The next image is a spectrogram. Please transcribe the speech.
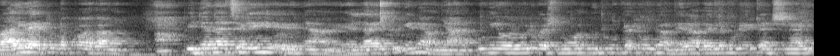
വായി കായ്പുണ്ടപ്പോൾ അതാണ്. പിന്നെ എന്ന് വെച്ചാൽ എല്ലാവർക്കും ഇങ്ങനെയാണ് ഞാനിപ്പോൾ ഇങ്ങനെ ഓരോരോ വിഷമങ്ങളും ബുദ്ധിമുട്ടെല്ലാം ഉണ്ട്. അന്നേരം അതെല്ലാം കൂടി ടെൻഷനായി.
